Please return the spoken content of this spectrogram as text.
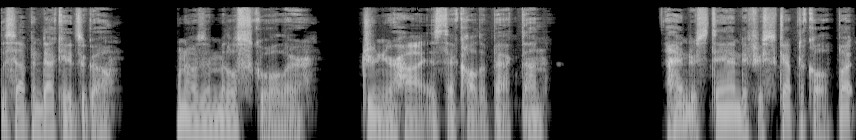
This happened decades ago when I was in middle school or junior high, as they called it back then. I understand if you're skeptical, but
